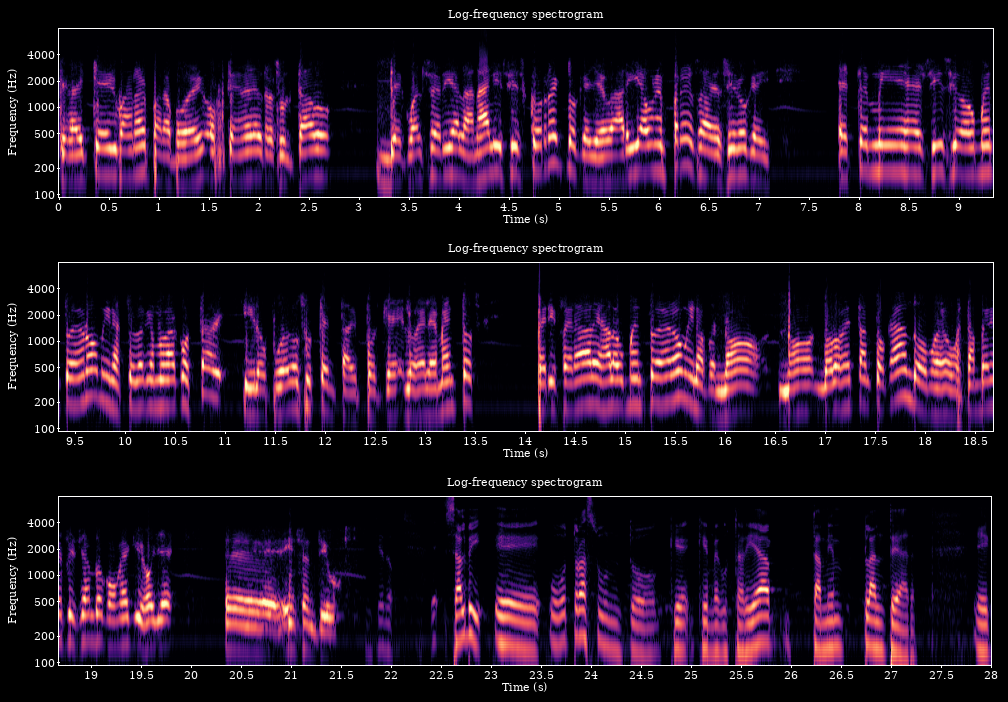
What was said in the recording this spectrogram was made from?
que hay que irvanar para poder obtener el resultado de cuál sería el análisis correcto que llevaría a una empresa a decir, ok, este es mi ejercicio de aumento de nómina, esto es lo que me va a costar y lo puedo sustentar, porque los elementos periferales al aumento de nómina, pues no no no los están tocando o están beneficiando con X o Y eh, incentivos. Entiendo. Eh, Salvi, eh, otro asunto que, que me gustaría también plantear. Eh,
